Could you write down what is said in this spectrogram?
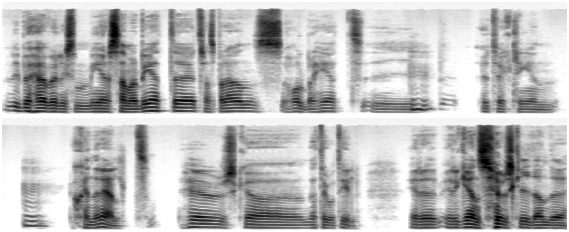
vi behöver liksom mer samarbete, transparens, hållbarhet i mm. utvecklingen mm. generellt. Hur ska detta gå till? Är det, är det gränsöverskridande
